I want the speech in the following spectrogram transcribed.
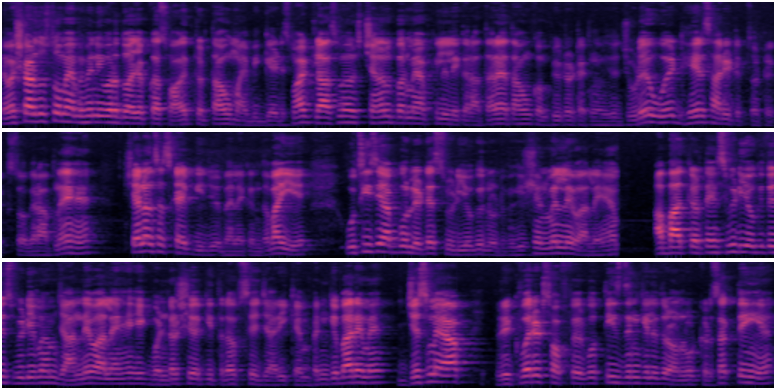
नमस्कार दोस्तों, मैं अभिमन्यु भारद्वाज आपका स्वागत करता हूँ my big gate smart class में और इस चैनल पर मैं आपके लिए लेकर आता रहता हूँ कंप्यूटर टेक्नोलॉजी से जुड़े हुए ढेर सारी टिप्स और ट्रिक्स तो अगर आप नए हैं चैनल सब्सक्राइब कीजिए बेल आइकन दबाइए। उसी से आपको लेटेस्ट वीडियो के नोटिफिकेशन मिलने वाले हैं। अब बात करते हैं इस वीडियो की। तो इस वीडियो में हम जानने वाले हैं एक वंडर शेयर की तरफ़ से जारी कैंपेन के बारे में, जिसमें आप रिक्वरिड सॉफ्टवेयर को 30 दिन के लिए तो डाउनलोड कर सकते ही हैं।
